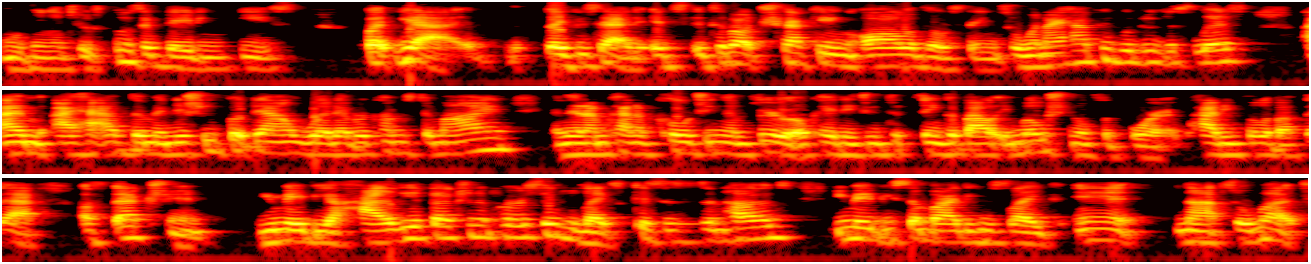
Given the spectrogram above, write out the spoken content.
moving into exclusive dating piece. But yeah, like you said, it's it's about checking all of those things. So when I have people do this list, I'm I have them initially put down whatever comes to mind, and then I'm kind of coaching them through. Okay, did you think about emotional support? How do you feel about that? Affection. You may be a highly affectionate person who likes kisses and hugs. You may be somebody who's like, eh, not so much.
